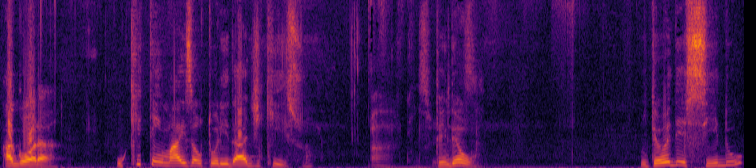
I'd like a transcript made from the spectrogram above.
Agora, o que tem mais autoridade que isso? Ah, com certeza. Entendeu? Então eu decido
